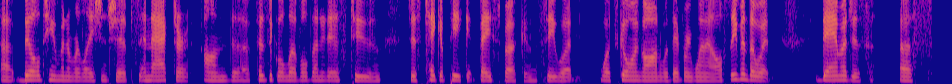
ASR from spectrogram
uh, build human relationships and act on the physical level than it is to just take a peek at Facebook and see what what's going on with everyone else, even though it damages us,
